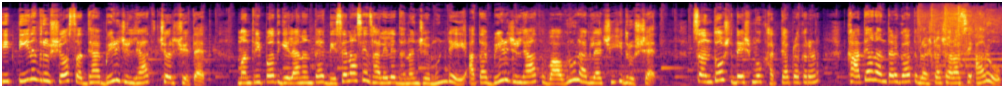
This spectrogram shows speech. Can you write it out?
ही तीन दृश्य सध्या बीड जिल्ह्यात चर्चेत आहेत. मंत्रीपद गेल्यानंतर दिसेनासे झालेले धनंजय मुंडे आता बीड जिल्ह्यात वावरू लागल्याची ही दृश्य आहेत. संतोष देशमुख हत्या प्रकरण खात्यानंतर्गत भ्रष्टाचाराचे आरोप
